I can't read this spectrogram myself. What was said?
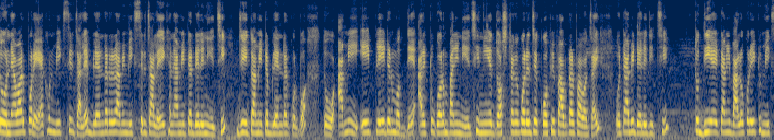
তো নেওয়ার পরে এখন মিক্সির জালে, ব্লেন্ডারের আমি মিক্সির জালে এখানে আমি এটা ডেলে নিয়েছি। যেহেতু আমি এটা ব্লেন্ডার করব। তো আমি এই প্লেটের মধ্যে আরেকটু গরম পানি নিয়েছি। নিয়ে দশ টাকা করে যে কফি পাউডার পাওয়া যায়, ওটা আমি ডেলে দিচ্ছি। তো দিয়ে এটা আমি ভালো করে একটু মিক্স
